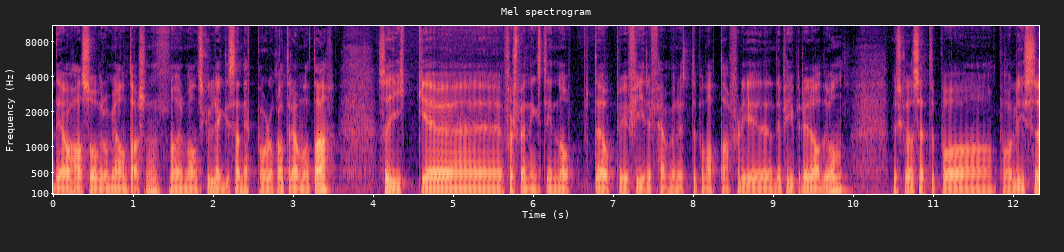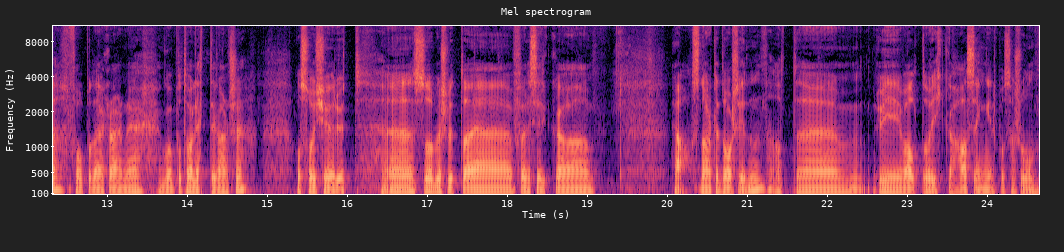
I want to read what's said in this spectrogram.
det å ha soverom i antasjen når man skulle legge seg nedpå klokka tre om natta, så gikk forspenningstiden opp opp i fire-fem minutter på natta. Fordi det piper i radioen. Du skal sette på, på lyset, få på deg klærne, gå på toalettet kanskje, og så kjøre ut. Eh, så beslutta jeg for ca. Ja, snart et år siden at uh, vi valgte å ikke ha senger på stasjonen.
